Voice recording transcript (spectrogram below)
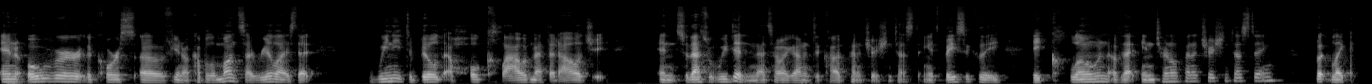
And over the course of you know a couple of months, I realized that we need to build a whole cloud methodology and so that's what we did and that's how i got into cloud penetration testing. It's basically a clone of that internal penetration testing but like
